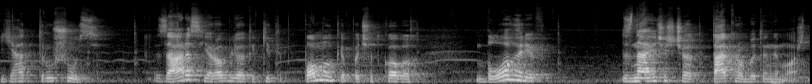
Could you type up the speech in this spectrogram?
я трушусь. Зараз я роблю такі типу, помилки початкових блогерів, знаючи, що так робити не можна.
